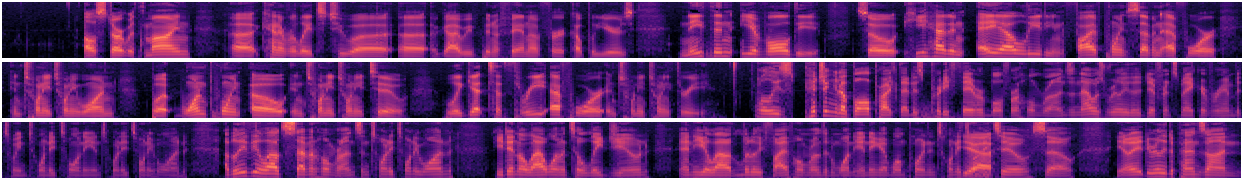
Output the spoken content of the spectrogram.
I'll start with mine. Uh, kind of relates to uh, uh, a guy we've been a fan of for a couple years, Nathan Eovaldi. So he had an AL leading 5.7 F WAR in 2021, but 1.0 in 2022. Will he get to 3 F WAR in 2023? Well, he's pitching in a ballpark that is pretty favorable for home runs, and that was really the difference maker for him between 2020 and 2021. I believe he allowed seven home runs in 2021. He didn't allow one until late June, and he allowed literally five home runs in one inning at one point in 2022. So, you know, it really depends on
